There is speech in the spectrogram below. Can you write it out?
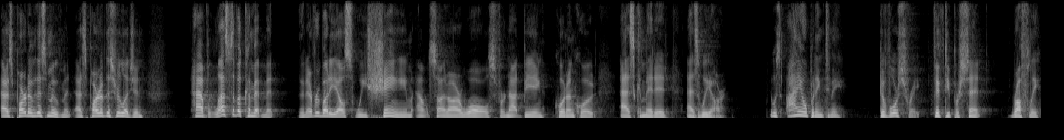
as part of this movement, as part of this religion, have less of a commitment than everybody else we shame outside our walls for not being, quote unquote, as committed as we are. It was eye opening to me. Divorce rate, 50% roughly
